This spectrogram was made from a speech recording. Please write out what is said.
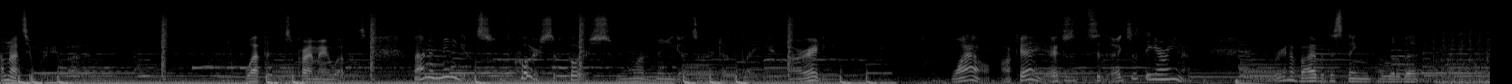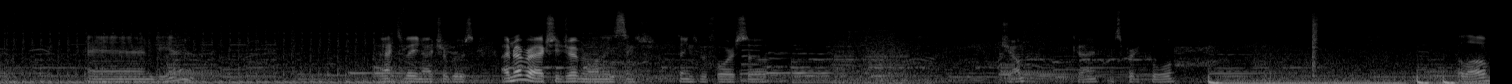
I'm not too worried about it. Weapons, primary weapons. Mounted miniguns, of course, of course. We want miniguns on our death bike. Alrighty. Wow. Okay. Exit exit the arena. We're gonna vibe with this thing a little bit. And yeah. Activate Nitro Boost. I've never actually driven one of these things things before, so jump. Okay, that's pretty cool. Hello?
